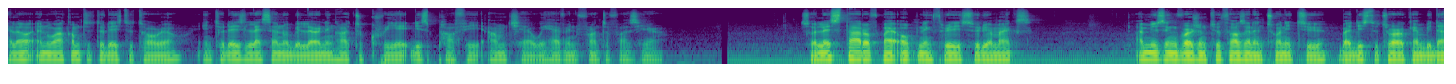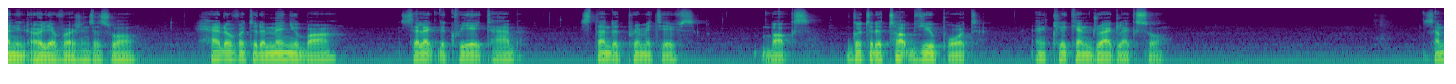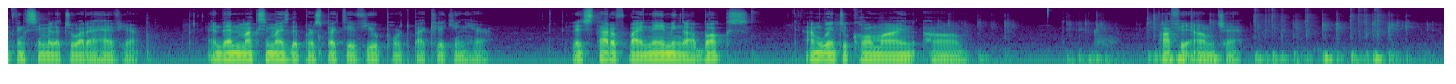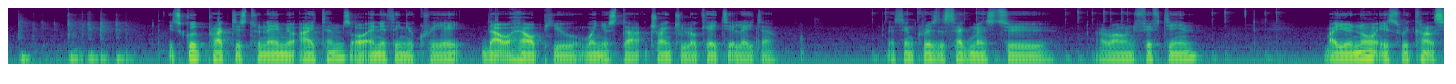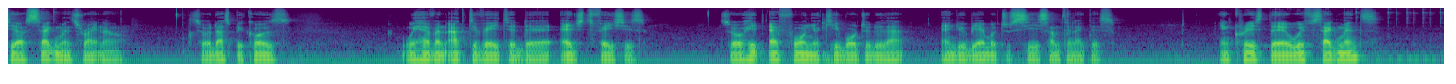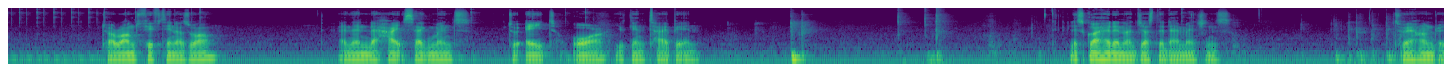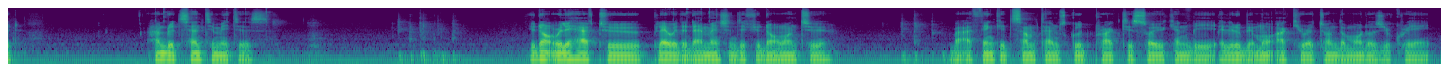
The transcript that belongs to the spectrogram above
Hello and welcome to today's tutorial. In today's lesson we'll be learning how to create this puffy armchair we have in front of us here. So let's start off by opening 3D Studio Max. I'm using version 2022 but this tutorial can be done in earlier versions as well. Head over to the menu bar, select the Create tab, Standard Primitives, Box. Go to the top viewport and click and drag like so something similar to what I have here. And then maximize the perspective viewport by clicking here. Let's start off by naming our box. I'm going to call mine um, Puffy Armchair. It's good practice to name your items or anything you create. That will help you when you start trying to locate it later. Let's increase the segments to around 15 but you notice we can't see our segments right now. So that's because we haven't activated the edged faces. So hit F4 on your keyboard to do that and you'll be able to see something like this. Increase the width segments to around 15 as well. And then the height segment to 8 or you can type in. Let's go ahead and adjust the dimensions to 100 100 centimeters. You don't really have to play with the dimensions if you don't want to but I think it's sometimes good practice so you can be a little bit more accurate on the models you create.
